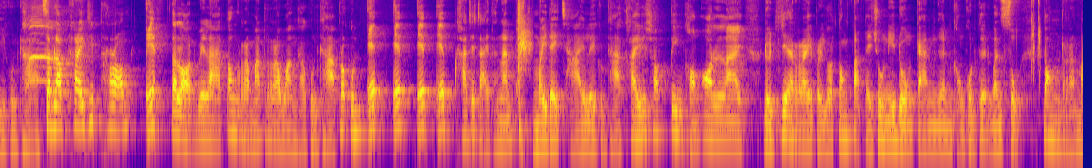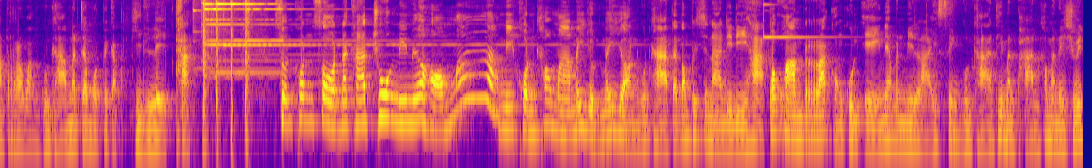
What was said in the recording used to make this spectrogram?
ดีคุณขาสำหรับใครที่พร้อม F ตลอดเวลาต้องระมัดระวังค่ะคุณขาเพราะคุณ F F F F ค่าใช้จ่ายทั้งนั้น ไม่ได้ใช้เลยคุณขาใครที่ช้อปปิ้งของออนไลน์ โดยที่ไร้ประโยชน์ต้องตัดในช่วงนี้ดวงการเงินของคนเกิดวันศุกร์ต้องระมัดระวังคุณขามันจะหมดไปกับกิเลสค่ะ ส่วนคนโสดนะคะ ช่วงนี้เนื้อหอมมาก มีคนเข้ามาไม่หยุดไม่หย่อนคุณขาแต่ต้องพิจารณาดีๆค่ะเพราะความรักของคุณเองเนี่ยมันมีหลายสิ่งคุณขาที่มันผ่านเข้ามาในชีวิต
